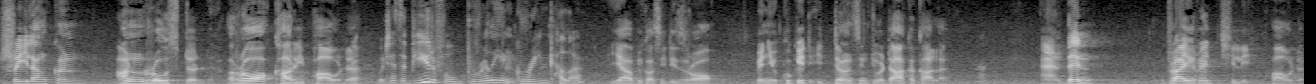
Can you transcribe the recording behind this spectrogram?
Sri Lankan unroasted raw curry powder. Which has a beautiful, brilliant green color. Yeah, because it is raw. When you cook it, it turns into a darker color. And then dry red chili powder.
